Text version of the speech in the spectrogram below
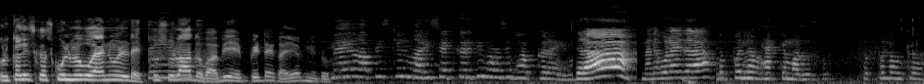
और कल इसका स्कूल में वो एनुअल डे तो सुला दो भाभी ये पीटे का ये अपनी तो। मैं यहाँ पे इसकी अलमारी सेट करी थी वहाँ से भाग कर आई हूँ। मैंने बोला इधर चप्पल लाऊं फेंक के मारू उसको। चप्पल लाऊं क्या?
